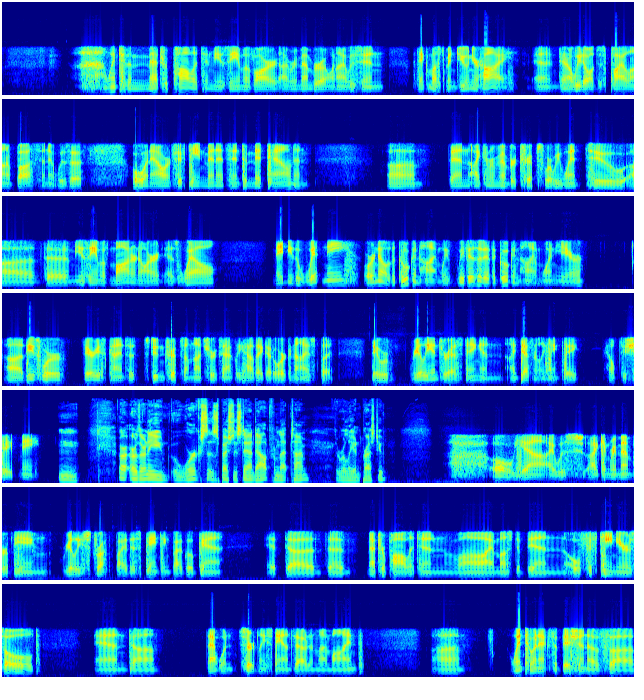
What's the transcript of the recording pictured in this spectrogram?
I went to the Metropolitan Museum of Art. I remember when I was in I think it must have been junior high and you know we'd all just pile on a bus, and it was a oh an hour and fifteen minutes into Midtown, and um, then I can remember trips where we went to uh, the Museum of Modern Art as well. maybe the Whitney, or no, the Guggenheim. We we visited the Guggenheim one year. Uh, these were various kinds of student trips. I'm not sure exactly how they got organized, but they were really interesting, and I definitely think they helped to shape me. Mm. Are, are, there any works that especially stand out from that time that really impressed you? Oh yeah, I was. I can remember being really struck by this painting by Gauguin at uh, the Metropolitan. Well, I must have been oh 15 years old, and uh, that one certainly stands out in my mind. Uh, went to an exhibition of uh,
